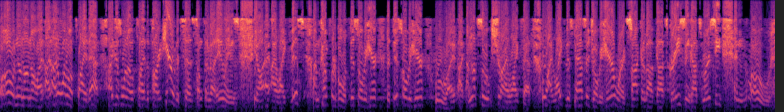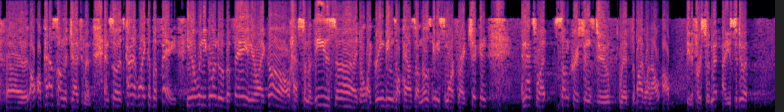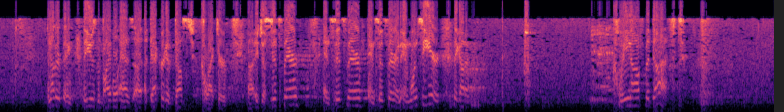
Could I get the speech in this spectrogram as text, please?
Oh, no, no, no, I, I don't want to apply that. I just want to apply the part here that says something about aliens. You know, I, I like this. I'm comfortable with this over here, but this over here, ooh, I, I, I'm not so sure I like that. Oh, I like this passage over here where it's talking about God's grace and God's mercy, and oh, uh, I'll, I'll pass on the judgment. And so it's kind of like a buffet. You know, when you go into a buffet and you're like, oh, I'll have some of these. Uh, I don't like green beans. I'll pass on those. Give me some more fried chicken. And that's what some Christians do with the Bible, and I'll, I'll be the first to admit I used to do it. Another thing, they use the Bible as a, a decorative dust collector. Uh, it just sits there and sits there and sits there, and, and once a year they got to clean off the dust.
